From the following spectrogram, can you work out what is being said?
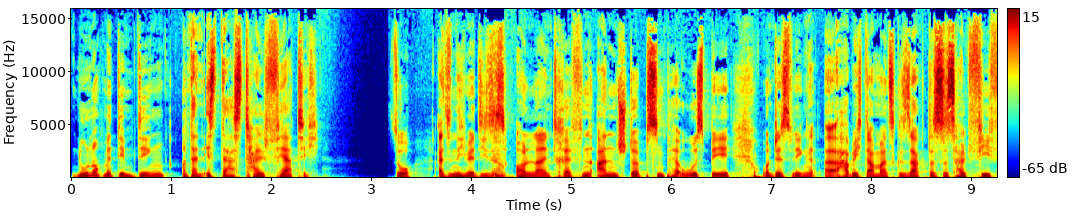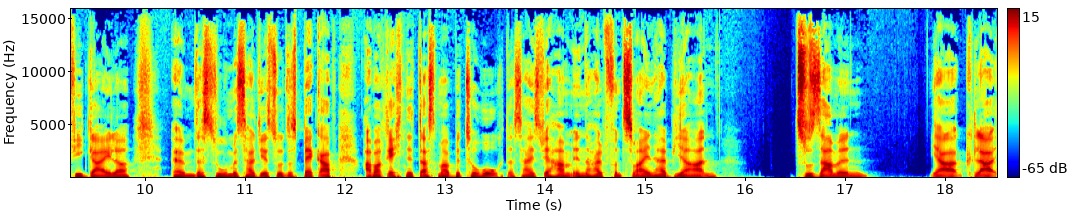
nur noch mit dem Ding und dann ist das Teil fertig. So, also nicht mehr dieses ja. Online-Treffen, Anstöpsen per USB und deswegen äh, habe ich damals gesagt, das ist halt viel, viel geiler. Ähm, das Zoom ist halt jetzt so das Backup, aber rechnet das mal bitte hoch. Das heißt, wir haben innerhalb von zweieinhalb Jahren zusammen ja, klar,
